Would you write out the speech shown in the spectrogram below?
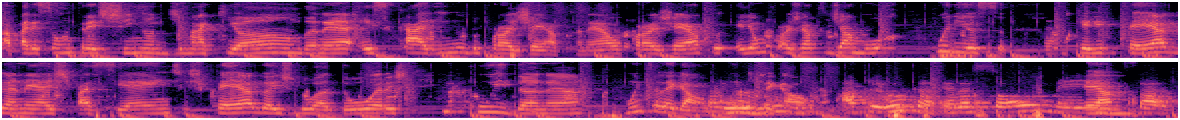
Apareceu um trechinho de maquiando, né? Esse carinho do projeto, né? O projeto, ele é um projeto de amor por isso, porque ele pega, né, as pacientes, pega as doadoras e cuida, né? Muito legal, muito legal. A peruca, ela é só um meio, é, sabe?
